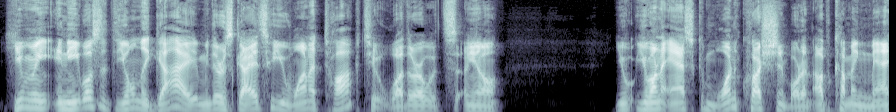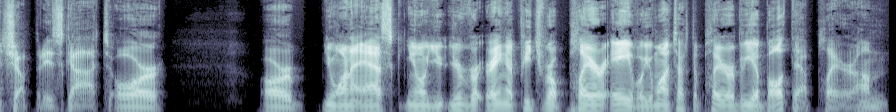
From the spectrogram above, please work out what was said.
He and he wasn't the only guy. I mean, there's guys who you want to talk to, whether it's you know, you you want to ask him one question about an upcoming matchup that he's got, or or you want to ask, you know, you're writing a feature about player A, well, you want to talk to player B about that player. Um,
